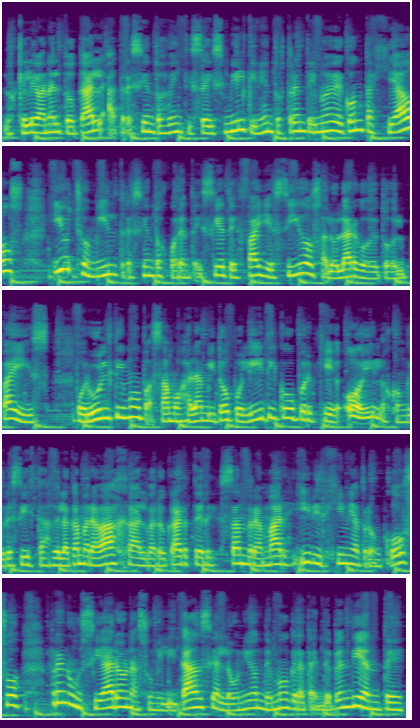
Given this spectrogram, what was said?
los que elevan el total a 326.539 contagiados y 8.347 fallecidos a lo largo de todo el país. Por último, pasamos al ámbito político porque hoy los congresistas de la Cámara Baja, Álvaro Carter, Sandra Mar y Virginia Troncoso, renunciaron a su militancia en la Unión Demócrata Independiente.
